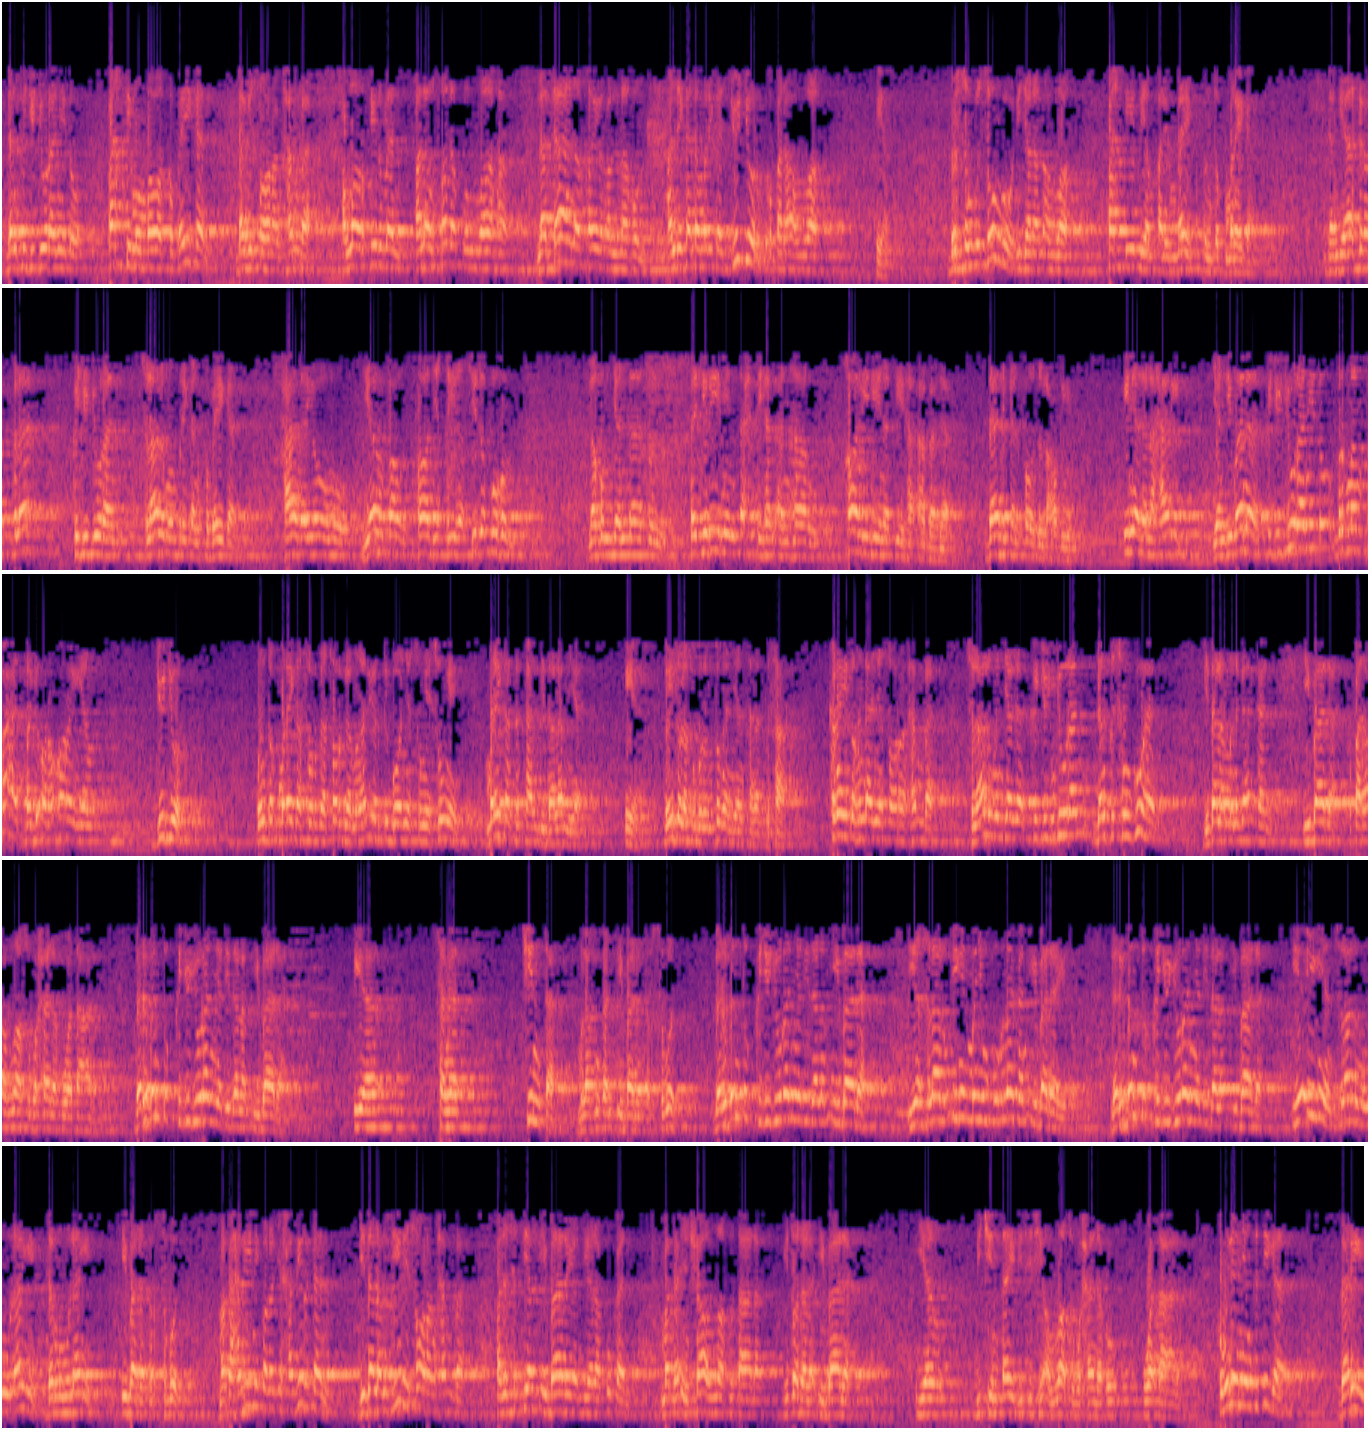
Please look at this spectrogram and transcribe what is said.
dan kejujuran itu pasti membawa kebaikan bagi seorang hamba. Allah firman, "Falau sadaqullah lakana khairan lahum." Andai kata mereka jujur kepada Allah, iya. Bersungguh-sungguh di jalan Allah, pasti itu yang paling baik untuk mereka. Dan di akhirat kelak, kejujuran selalu memberikan kebaikan. Hada yaumu yanfa'u sadiqina sidquhum lahum jannatun tajri min tahtiha al-anhar khalidina fiha abada. Dalikal fawzul azim. Ini adalah hari yang di mana kejujuran itu bermanfaat bagi orang-orang yang jujur. Untuk mereka surga-surga mengalir di bawahnya sungai-sungai. Mereka kekal di dalamnya. Iya. Dan itulah keberuntungan yang sangat besar. Kerana itu hendaknya seorang hamba selalu menjaga kejujuran dan kesungguhan di dalam menegakkan ibadah kepada Allah Subhanahu wa taala. Dari bentuk kejujurannya di dalam ibadah, ia sangat cinta melakukan ibadah tersebut. Dari bentuk kejujurannya di dalam ibadah, ia selalu ingin menyempurnakan ibadah itu. Dari bentuk kejujurannya di dalam ibadah, ia ingin selalu mengulangi dan mengulangi ibadah tersebut. Maka hal ini kalau dihadirkan di dalam diri seorang hamba pada setiap ibadah yang dia lakukan, maka insya-Allah taala itu adalah ibadah yang dicintai di sisi Allah Subhanahu wa taala. Kemudian yang ketiga, dari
